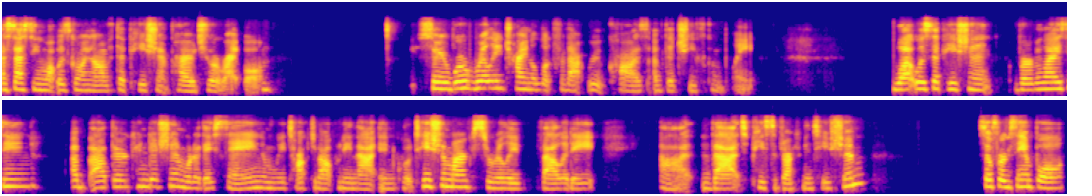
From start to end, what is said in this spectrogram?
assessing what was going on with the patient prior to arrival. So we're really trying to look for that root cause of the chief complaint. What was the patient verbalizing about their condition? What are they saying? And we talked about putting that in quotation marks to really validate uh, that piece of documentation. So for example,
